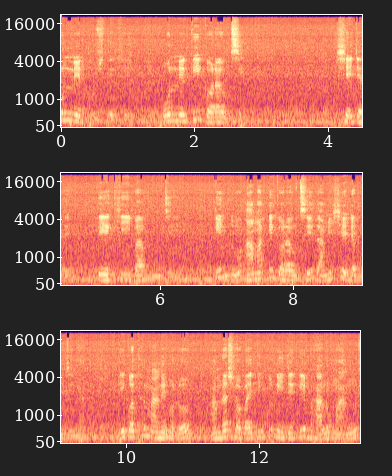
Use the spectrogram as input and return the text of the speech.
অন্যের দোষ দেখি, অন্যের কী করা উচিত, সেটা দেখি বা বুঝি। কিন্তু আমার কী করা উচিত, আমি সেটা বুঝি না। এ কথার মানে হলো আমরা সবাই কিন্তু নিজেকে ভালো মানুষ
